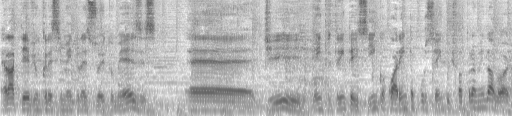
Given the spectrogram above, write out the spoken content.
ela teve um crescimento nesses oito meses é, de entre 35% a 40% de faturamento da loja.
